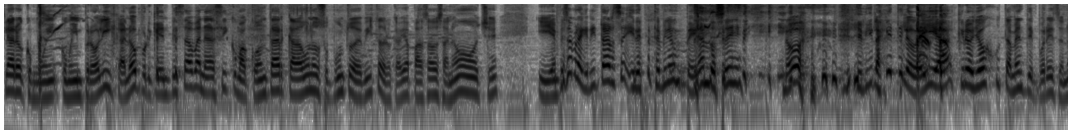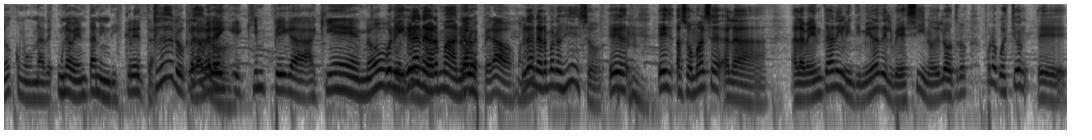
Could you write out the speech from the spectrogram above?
Claro, como, como improlija, ¿no? Porque empezaban así como a contar cada uno su punto de vista de lo que había pasado esa noche y empezaron a gritarse y después terminaron pegándose, ¿no? y la gente lo veía, creo yo, justamente por eso, ¿no? Como una, una ventana indiscreta. Claro, claro. Para ver eh, quién pega a quién, ¿no? Bueno, y Gran Hermano. Ya lo esperaba. Gran Hermano es eso, es, asomarse a la, a la ventana y la intimidad del vecino, del otro, por una cuestión eh,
